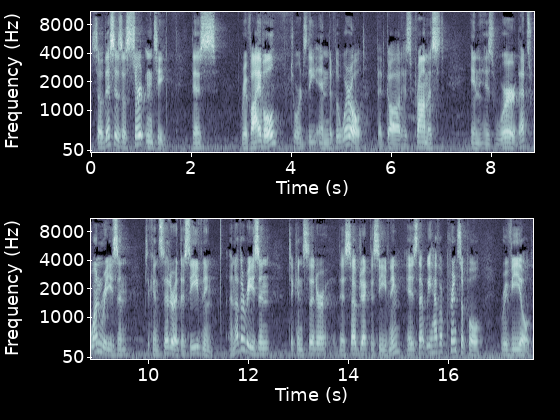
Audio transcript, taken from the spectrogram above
So this is a certainty, this revival towards the end of the world that God has promised in His Word. That's one reason to consider it this evening. Another reason to consider this subject this evening is that we have a principle revealed,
